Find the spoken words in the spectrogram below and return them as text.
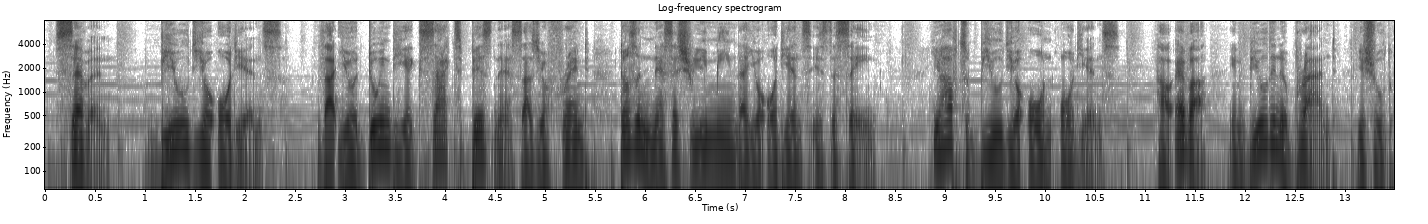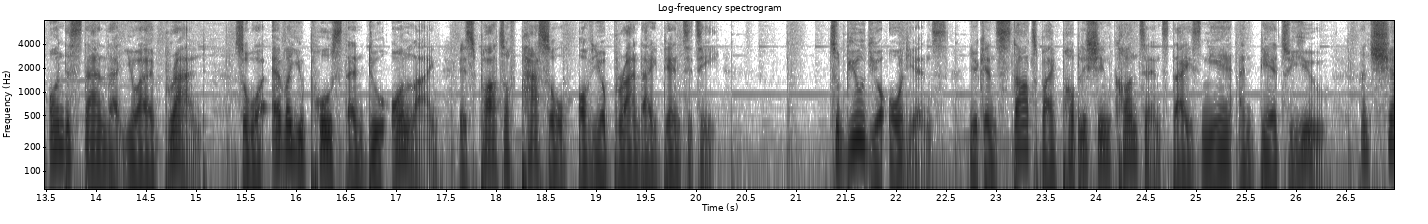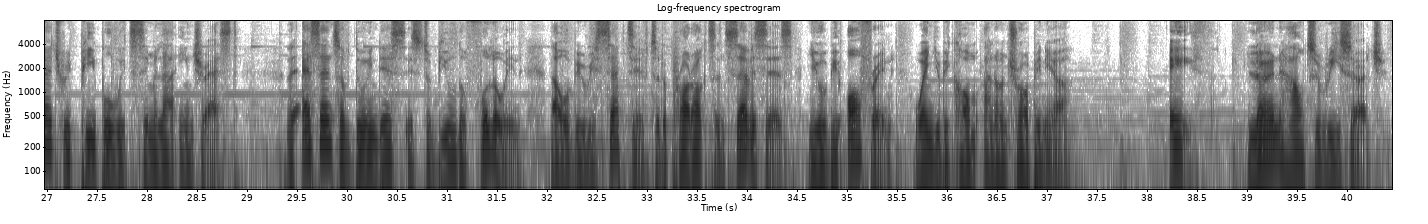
7. Build your audience. That you're doing the exact business as your friend doesn't necessarily mean that your audience is the same. You have to build your own audience. However, in building a brand, you should understand that you are a brand so whatever you post and do online is part of parcel of your brand identity. To build your audience, you can start by publishing content that is near and dear to you and share it with people with similar interest. The essence of doing this is to build a following that will be receptive to the products and services you will be offering when you become an entrepreneur. 8th, learn how to research.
